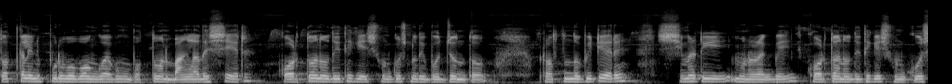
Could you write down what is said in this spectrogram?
তৎকালীন পূর্ববঙ্গ এবং বর্তমান বাংলাদেশের করতোয়া নদী থেকে সোনকুশ নদী পর্যন্ত রত্নপীঠের সীমাটি মনে রাখবে করতোয়া নদী থেকে সোনকুশ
